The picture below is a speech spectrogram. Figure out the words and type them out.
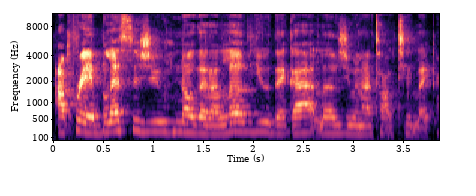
I pray it blesses you. Know that I love you, that God loves you, and I talk to you later.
